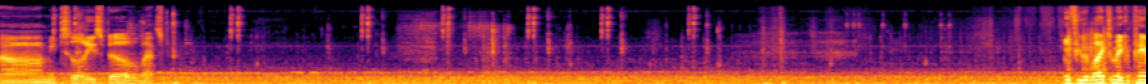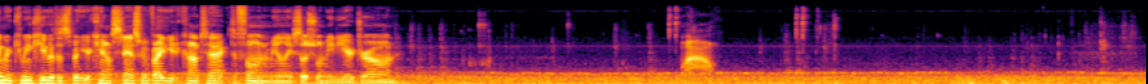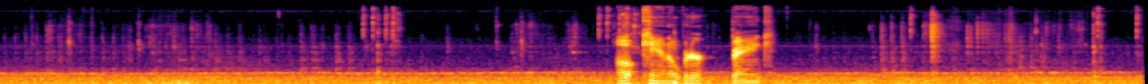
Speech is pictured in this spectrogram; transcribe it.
Um, utilities bill. That's If you would like to make a payment, communicate with us about your account status. We invite you to contact the phone, immediately, social media, or drone. Wow. Oh, can opener. Bank.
